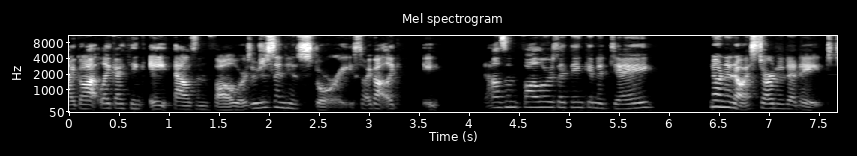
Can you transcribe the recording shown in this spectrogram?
I got like I think 8,000 followers. It was just in his story. So I got like 8,000 followers I think in a day. No, no, no. I started at 8.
